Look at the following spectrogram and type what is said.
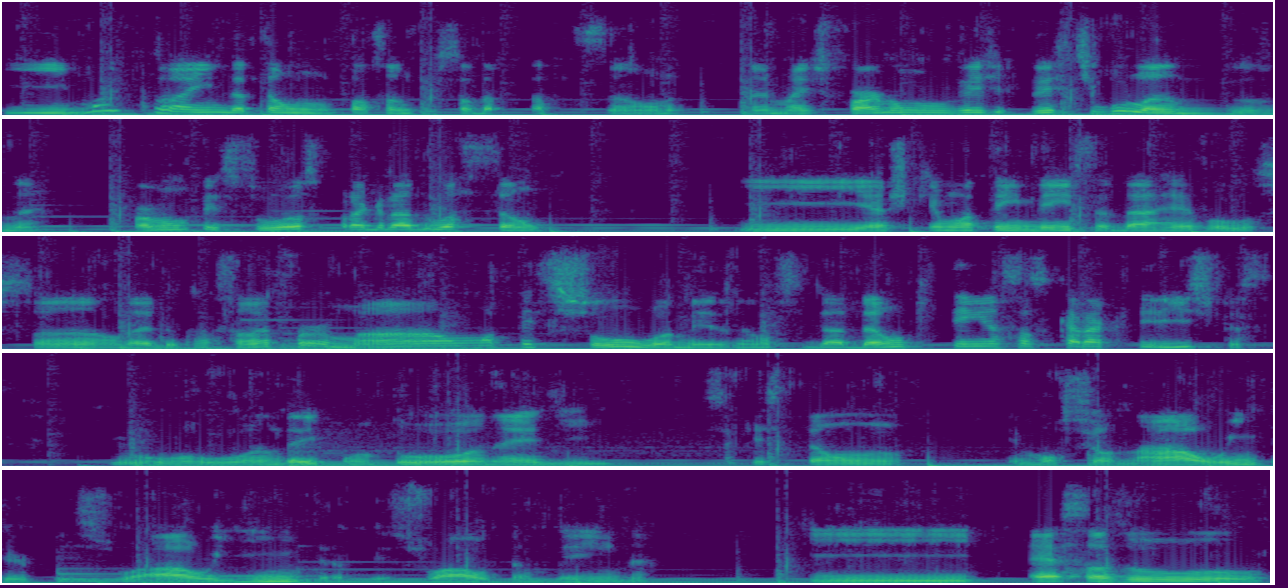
e muitos ainda estão passando por essa adaptação, né? Mas formam vestibulandos, né? Formam pessoas para graduação. E acho que é uma tendência da revolução da educação é formar uma pessoa mesmo, né? um cidadão que tem essas características que o Andrei pontuou, né? De essa questão emocional, interpessoal e intrapessoal também, né? E essas o,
